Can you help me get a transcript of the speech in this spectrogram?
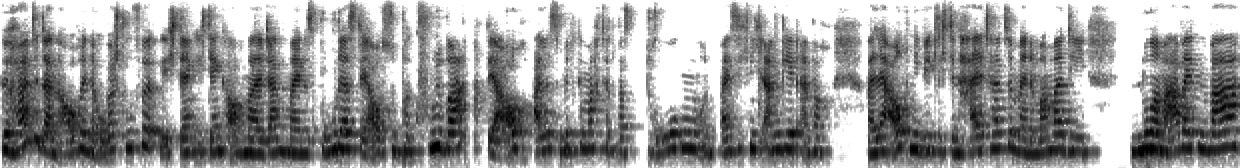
gehörte dann auch in der Oberstufe, ich denke, ich denke auch mal dank meines Bruders, der auch super cool war, der auch alles mitgemacht hat, was Drogen und weiß ich nicht angeht, einfach weil er auch nie wirklich den Halt hatte. Meine Mama, die nur am Arbeiten war,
